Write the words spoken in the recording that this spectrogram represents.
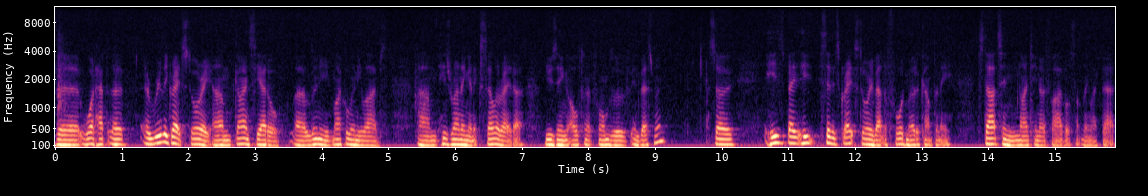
the what happened, uh, a really great story. Um, guy in Seattle, uh, Looney, Michael Looney Labs. Um, he's running an accelerator using alternate forms of investment. So he's he said this great story about the Ford Motor Company. Starts in 1905 or something like that.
